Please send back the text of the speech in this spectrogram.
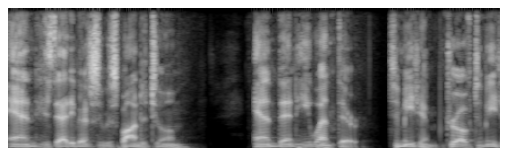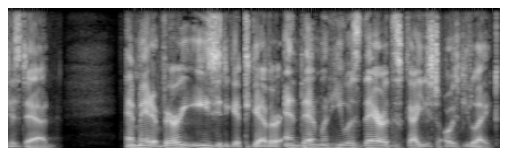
And his dad eventually responded to him. And then he went there to meet him, drove to meet his dad, and made it very easy to get together. And then when he was there, this guy used to always be late,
